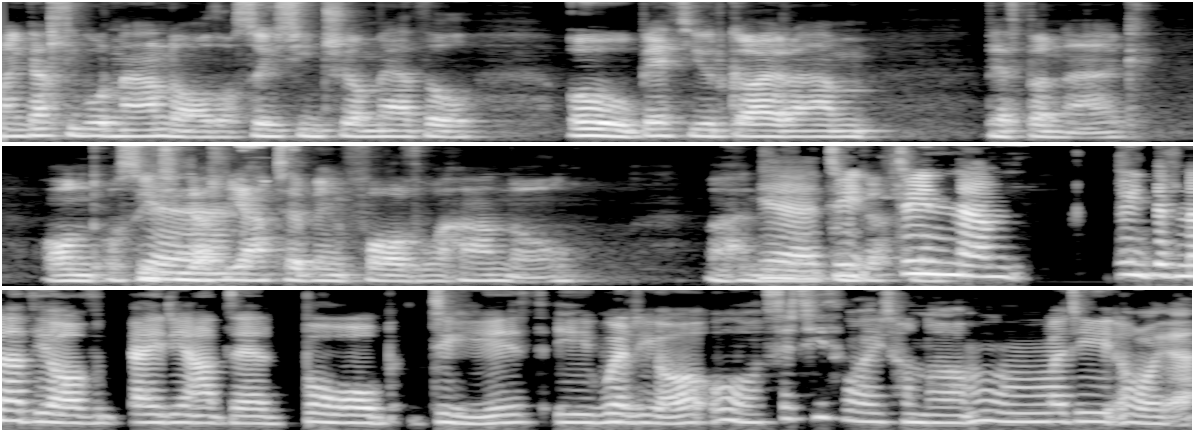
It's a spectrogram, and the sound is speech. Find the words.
mae gallu bod yn anodd os wyt ti'n trio meddwl, o, oh, beth yw'r gair am beth bynnag, ond os wyt yeah. ti'n gallu ateb mewn ffordd wahanol, mae hynny yeah, dwi'n gallu... Dwi um, Dwi'n defnyddio fy geiriadur bob dydd i wirio, o, oh, sut i ddweud hwnna? Mm, wedi, o oh, ie.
